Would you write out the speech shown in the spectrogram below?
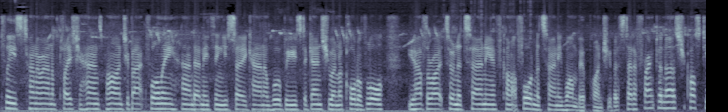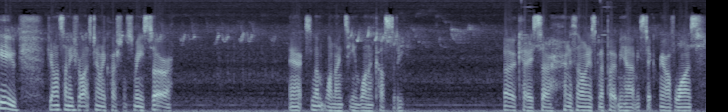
please turn around and place your hands behind your back for me, and anything you say can and will be used against you in a court of law. You have the right to an attorney. If you can't afford an attorney, one will appoint you, but instead of Franklin Nurse should cost you. If you understand these rights, do you have any questions for me, sir? Excellent, 119, one in custody. Okay, sir. Anything on is going to poke me, hurt me, stick me otherwise.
